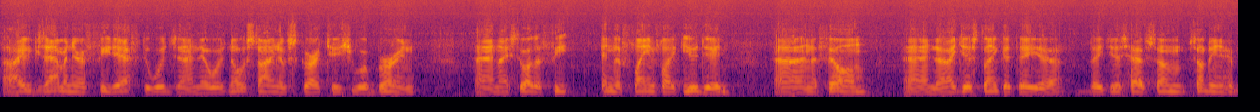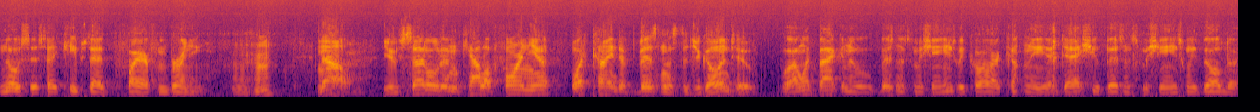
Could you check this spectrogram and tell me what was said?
I examined their feet afterwards, and there was no sign of scar tissue or burn. And I saw the feet in the flames like you did uh, in the film, and I just think that they uh, they just have some something in hypnosis that keeps that fire from burning. Mm-hmm. Now, you've settled in California. What kind of business did you go into? Well, I went back into business machines. We call our company uh, Dashew Business Machines. We build uh,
